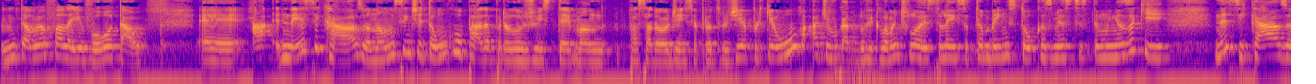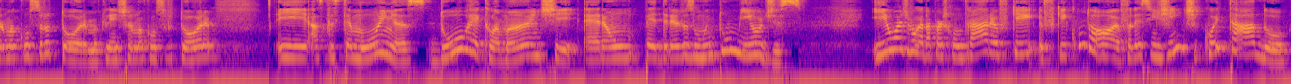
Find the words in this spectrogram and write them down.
Então eu falei, eu vou tal. É, a- nesse caso, eu não me senti tão culpada pelo juiz ter passado a audiência para outro dia, porque o advogado do reclamante falou: Excelência, eu também estou com as minhas testemunhas aqui. Nesse caso, era uma construtora, meu cliente era uma construtora. E as testemunhas do reclamante eram pedreiros muito humildes. E o advogado da parte contrária, eu fiquei, eu fiquei com dó. Eu falei assim, gente, coitado.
